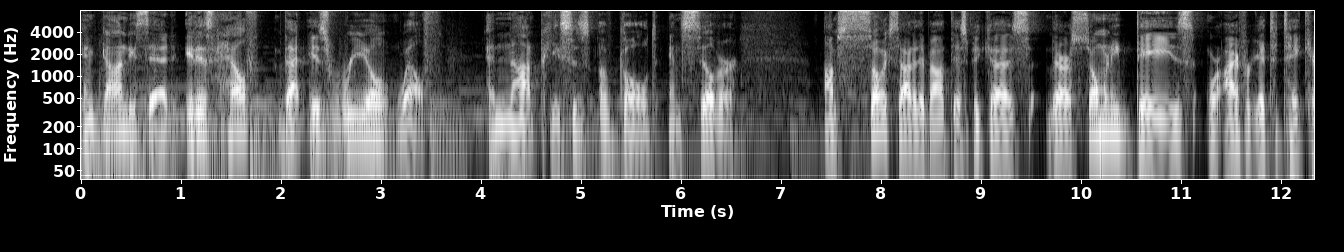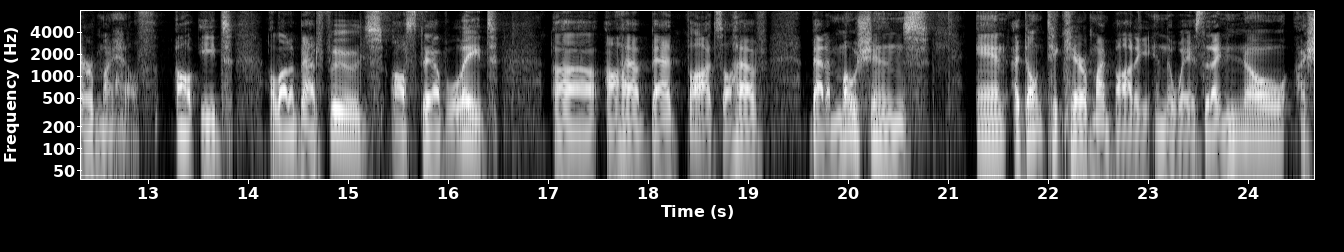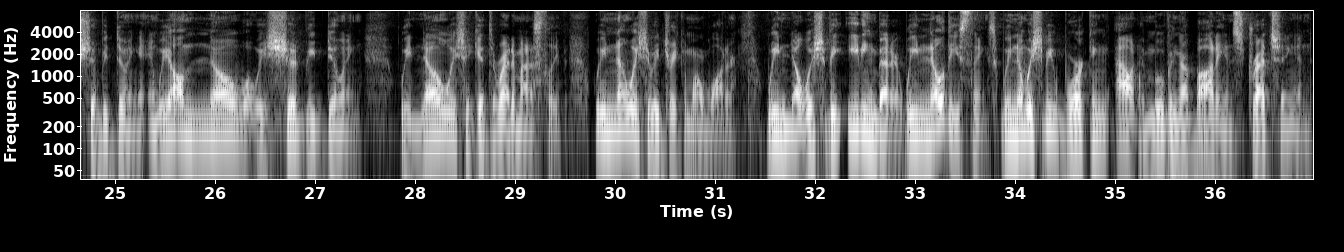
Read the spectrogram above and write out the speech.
And Gandhi said, It is health that is real wealth and not pieces of gold and silver. I'm so excited about this because there are so many days where I forget to take care of my health. I'll eat a lot of bad foods, I'll stay up late, uh, I'll have bad thoughts, I'll have bad emotions and I don't take care of my body in the ways that I know I should be doing it. And we all know what we should be doing. We know we should get the right amount of sleep. We know we should be drinking more water. We know we should be eating better. We know these things. We know we should be working out and moving our body and stretching and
